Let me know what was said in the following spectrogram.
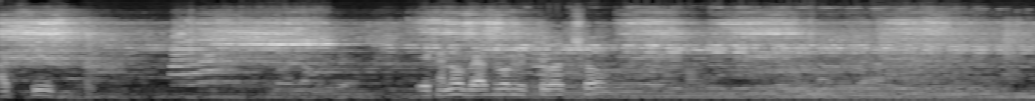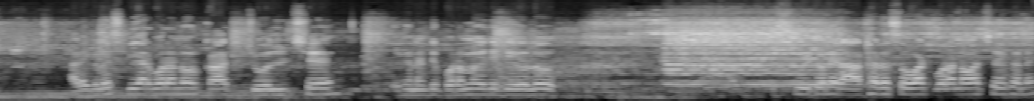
আর এখানেও ব্যাস বক্স দেখতে পাচ্ছ। আর এগুলো স্পিকার পরানোর কাজ চলছে। এখানে একটি পরানো হয়েছে, এটি হলো সুইটনের আঠারোশো ওয়াট পরানো আছে এখানে।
